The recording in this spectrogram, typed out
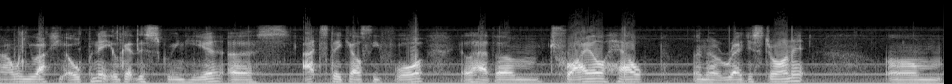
Now when you actually open it, you'll get this screen here, uh, at stake LC4. It'll have um, trial, help, and a register on it. Um,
